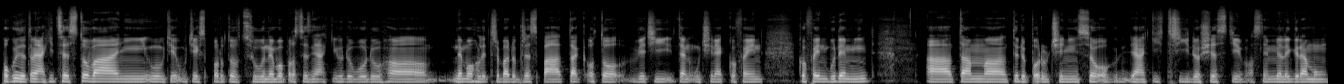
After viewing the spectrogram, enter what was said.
pokud je to nějaké cestování u těch, u těch sportovců nebo prostě z nějakého důvodu uh, nemohli třeba dobře spát, tak o to větší ten účinek kofein, kofein bude mít. A tam ty doporučení jsou o nějakých 3 do 6 vlastně miligramů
